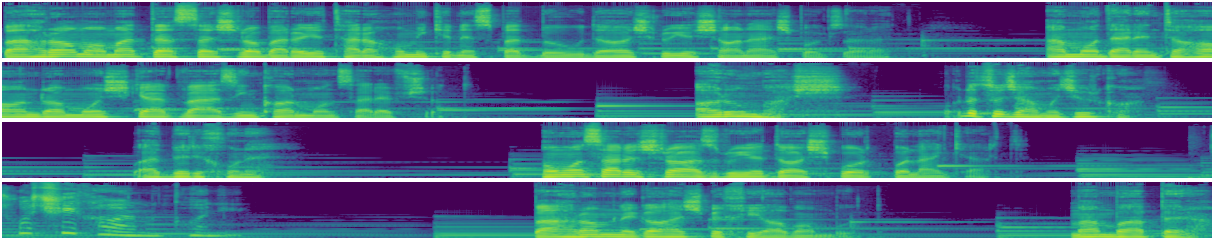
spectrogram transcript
بهرام آمد دستش را برای ترحمی که نسبت به او داشت روی شانهاش بگذارد اما در انتها آن را مش کرد و از این کار منصرف شد آروم باش خودتو جمع جور کن باید بری خونه هما سرش را از روی داشبورد بلند کرد تو چی کار می‌کنی؟ بهرام نگاهش به خیابان بود من باید برم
